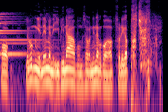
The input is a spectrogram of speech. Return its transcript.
ขอบแล้วพบกันได้ไหมในอีพีหน้าครับผมสำหรับวันนี้ลาไปก่อนครับสวัสดีครับ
